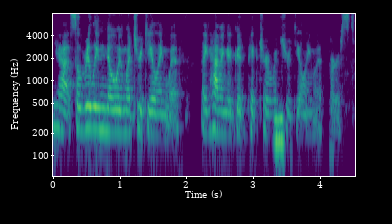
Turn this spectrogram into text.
Yeah. So really knowing what you're dealing with, like having a good picture of what mm-hmm. you're dealing with first.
